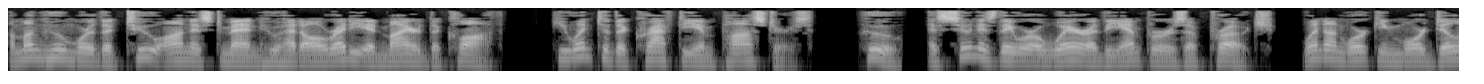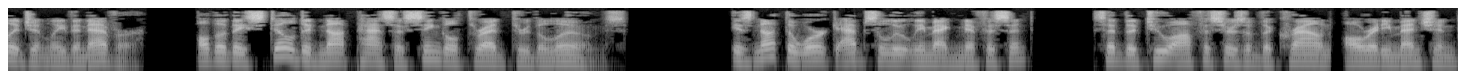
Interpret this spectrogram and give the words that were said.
among whom were the two honest men who had already admired the cloth, he went to the crafty impostors, who, as soon as they were aware of the emperor's approach, went on working more diligently than ever, although they still did not pass a single thread through the looms. Is not the work absolutely magnificent? said the two officers of the crown, already mentioned.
